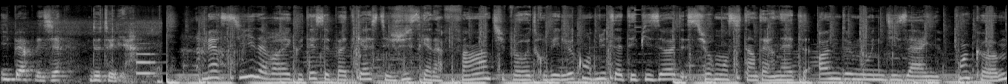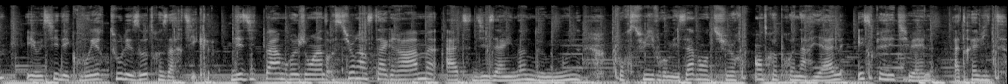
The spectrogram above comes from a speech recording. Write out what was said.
hyper plaisir de te lire. Merci d'avoir écouté ce podcast jusqu'à la fin. Tu peux retrouver le contenu de cet épisode sur mon site internet onthemoondesign.com et aussi découvrir tous les autres articles. N'hésite pas à me rejoindre sur Instagram at designonthemoon pour suivre mes aventures entrepreneuriales et spirituelles. À très vite.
